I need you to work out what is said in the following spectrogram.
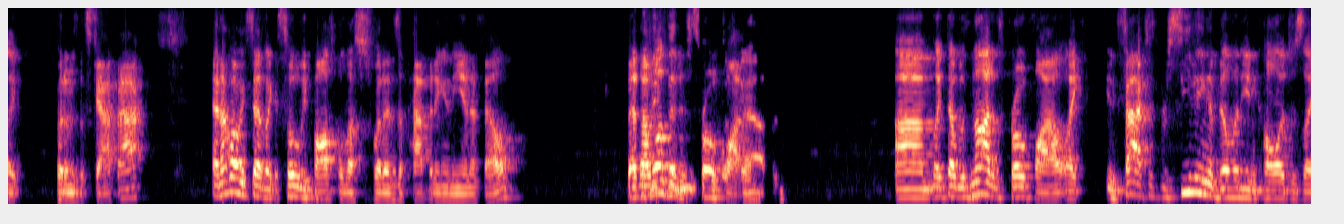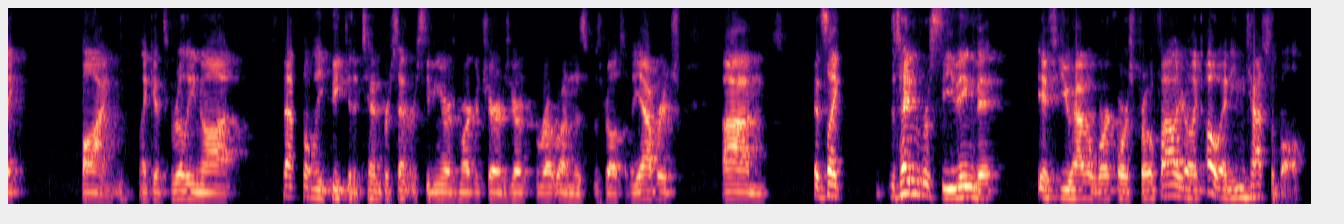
like put him as a scat back. And I've always said like it's totally possible that's just what ends up happening in the NFL. But that wasn't his is what's gonna profile. Um, like that was not his profile. Like in fact, his receiving ability in college is like fine. Like it's really not. Definitely peaked at a ten percent receiving yards market share. His yards per route run was, was relatively average. Um, it's like the type of receiving that if you have a workhorse profile, you're like, oh, and he can catch the ball.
